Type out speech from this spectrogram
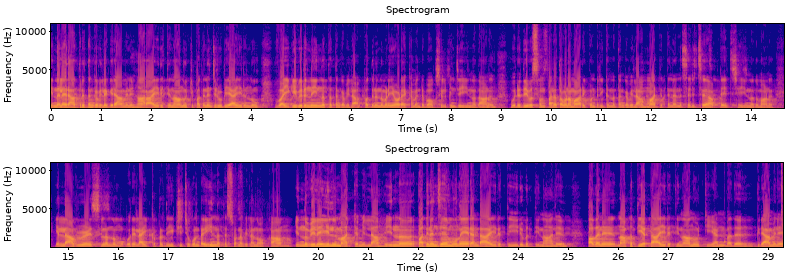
ഇന്നലെ രാത്രി തങ്കവില ഗ്രാമിന് ആറായിരത്തി നാനൂറ്റി പതിനഞ്ച് രൂപയായിരുന്നു. വൈകി വരുന്ന ഇന്നത്തെ തങ്കവില പതിനൊന്ന് മണിയോടെ കമന്റ് ബോക്സിൽ പിൻ ചെയ്യുന്നതാണ്. ഒരു ദിവസം പലതവണ മാറിക്കൊണ്ടിരിക്കുന്ന തങ്കവില മാറ്റത്തിനനുസരിച്ച് അപ്ഡേറ്റ് ചെയ്യുന്നതുമാണ്. എല്ലാ വ്യൂവേഴ്സിൽ നിന്നും ഒരു ലൈക്ക് പ്രതീക്ഷിച്ചുകൊണ്ട് ഇന്നത്തെ സ്വർണവില നോക്കാം. ഇന്ന് വിലയിൽ മാറ്റമില്ല. ഇന്ന് പതിനഞ്ച് മൂന്ന് രണ്ടായിരത്തി ഇരുപത്തിനാല് പവന് നാൽപ്പത്തിയെട്ടായിരത്തി നാനൂറ്റി എൺപത് ഗ്രാമിന്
